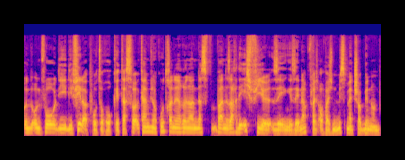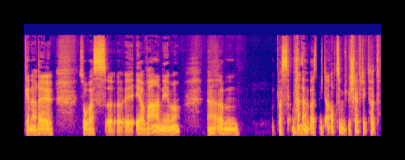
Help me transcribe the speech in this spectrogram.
und, und wo die, die Fehlerquote hochgeht. Das war, kann ich mich noch gut dran erinnern. Das war eine Sache, die ich viel sehen gesehen habe. Vielleicht auch, weil ich ein Mismatcher bin und generell sowas äh, eher wahrnehme. Ja, ähm, was, was mich dann auch ziemlich beschäftigt hat.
